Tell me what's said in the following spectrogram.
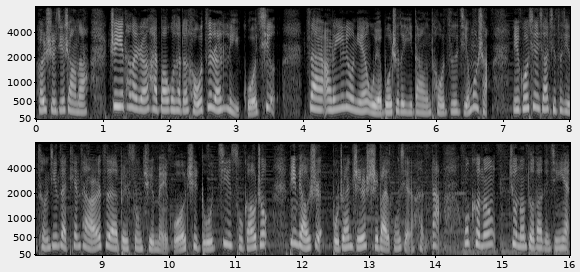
而实际上呢，质疑他的人还包括他的投资人李国庆。在二零一六年五月播出的一档投资节目上，李国庆想起自己曾经在天才儿子被送去美国去读寄宿高中，并表示补专职失败的风险很大，我可能就能得到点经验。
